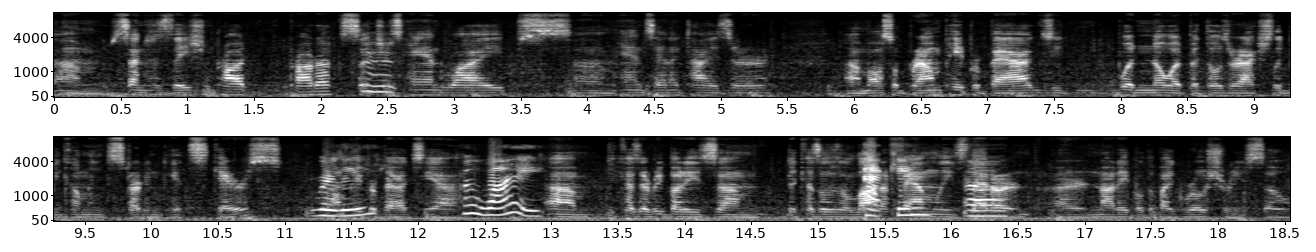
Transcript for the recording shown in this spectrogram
um, sanitization prod- products such Mm-hmm. as hand wipes, um, hand sanitizer, um, also brown paper bags. You wouldn't know it, but those are actually becoming starting to get scarce. Really? Brown paper bags, yeah. Oh, why? um, because everybody's um, because there's a lot Packing? of families that Oh. are are not able to buy groceries, so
